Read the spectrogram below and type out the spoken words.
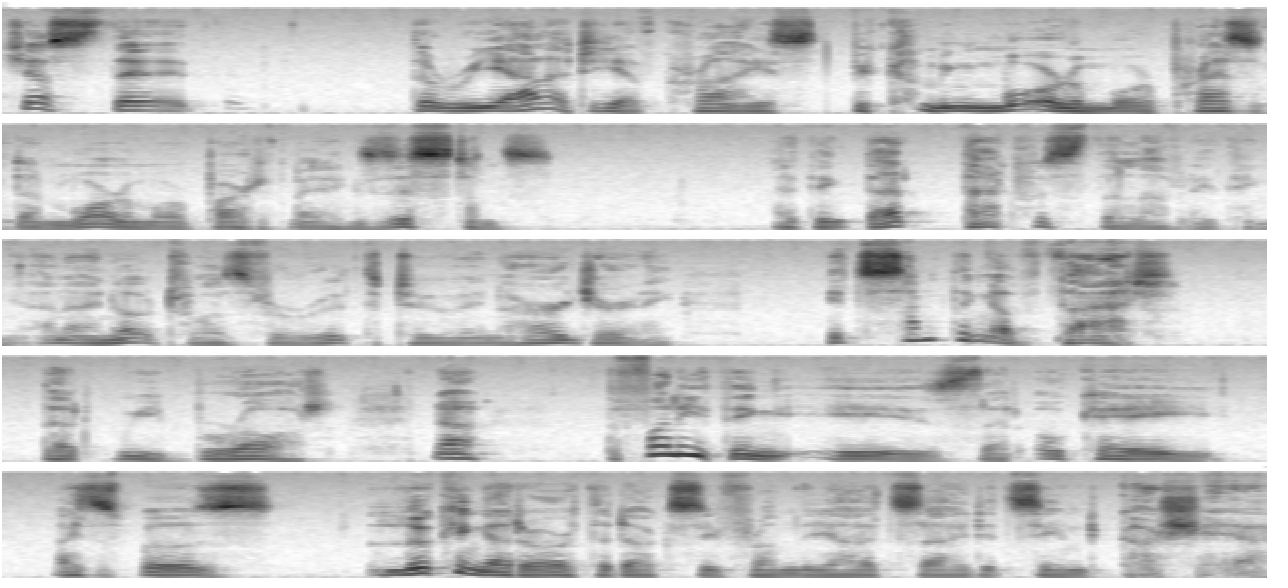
just the the reality of Christ becoming more and more present and more and more part of my existence. I think that that was the lovely thing, and I know it was for Ruth too in her journey. It's something of that that we brought. Now, the funny thing is that okay, I suppose looking at orthodoxy from the outside, it seemed, gosh, yeah,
